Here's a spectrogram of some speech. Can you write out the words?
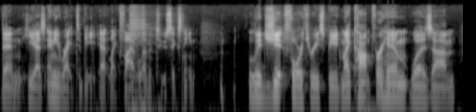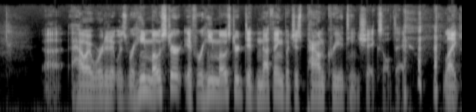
than he has any right to be at like 5'11", 216. Legit 4-3 speed. My comp for him was um, uh, how I worded it was Raheem Mostert. If Raheem Mostert did nothing but just pound creatine shakes all day, like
